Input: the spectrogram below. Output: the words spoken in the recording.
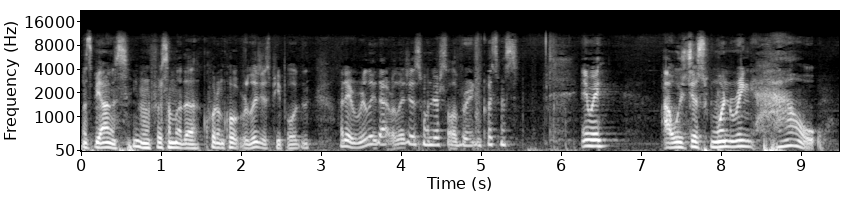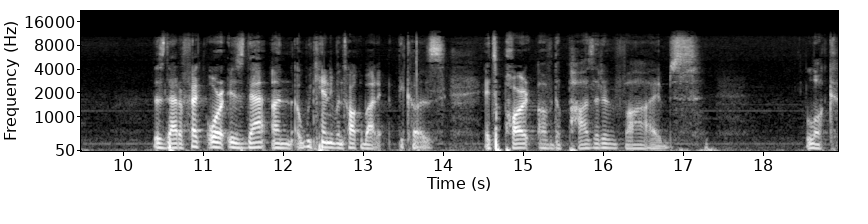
let's be honest, even for some of the quote unquote religious people, are they really that religious when they're celebrating Christmas? Anyway, I was just wondering how does that affect, or is that, un, we can't even talk about it because it's part of the positive vibes look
